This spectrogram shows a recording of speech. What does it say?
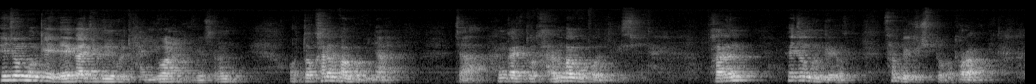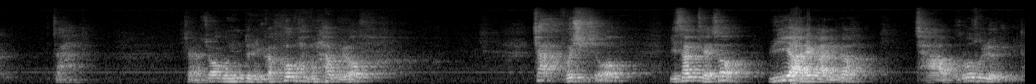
회전근개의 네 가지 근육을 다 이완하기 위해서는 어떻게 하는 방법이냐 자 한 가지 또 다른 방법 보여드리겠습니다 팔은 회전근개로 360도로 돌아갑니다. 자 제가 조금 힘드니까 호흡 한번 하고요. 자 보십시오 이 상태에서 위아래가 아니라 좌우로 돌려줍니다.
